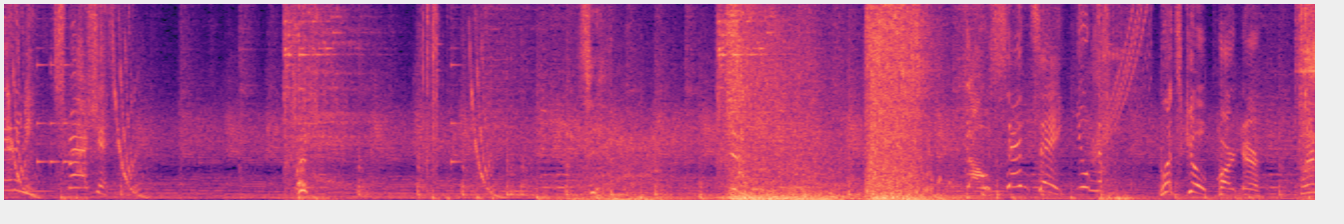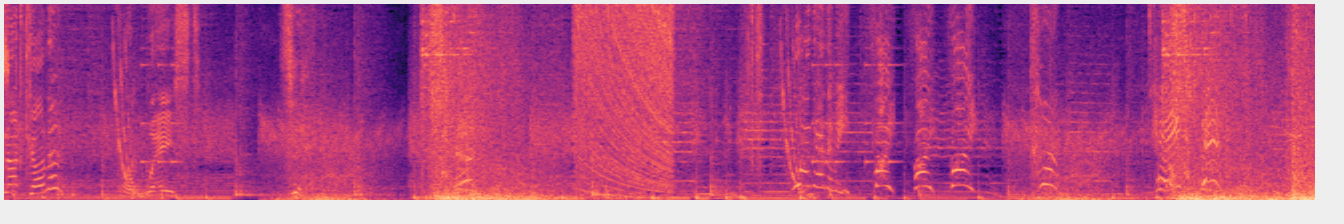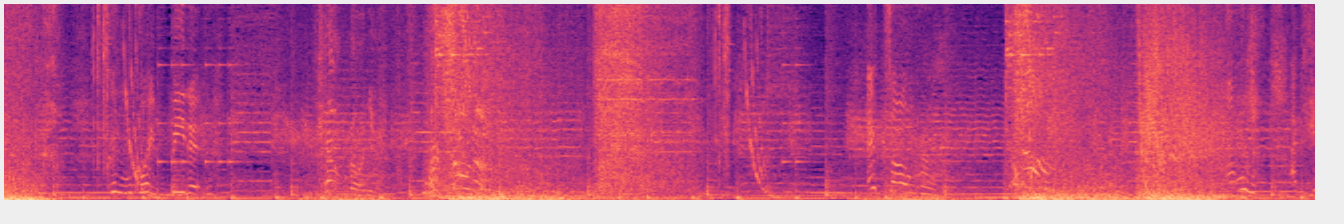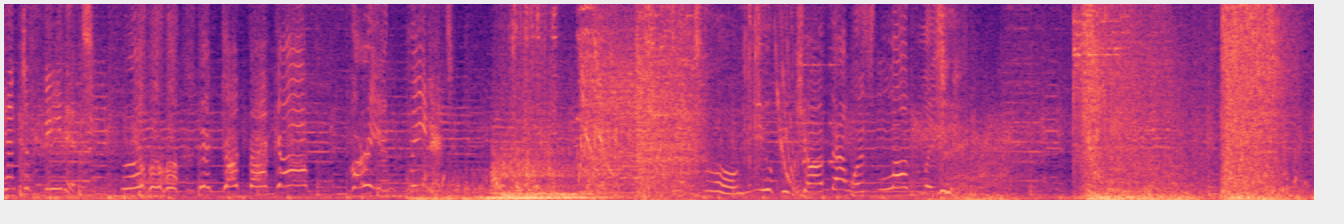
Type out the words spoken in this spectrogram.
Enemy! Smash it! Go, Sensei! You. Let's go, partner! We're not gonna? A waste. Yuki-chan, that was lovely!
